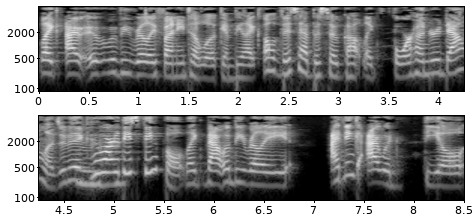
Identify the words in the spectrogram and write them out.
Like I, it would be really funny to look and be like, oh, this episode got like 400 downloads. We'd be like, who Mhm. are these people? Like that would be really. I think I would feel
